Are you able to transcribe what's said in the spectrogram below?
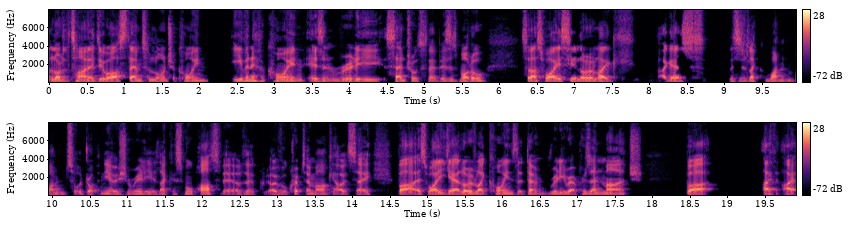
a lot of the time they do ask them to launch a coin, even if a coin isn't really central to their business model. So that's why you see a lot of like, I guess this is like one one sort of drop in the ocean, really, like a small part of it of the overall crypto market, I would say. But it's why you get a lot of like coins that don't really represent much, but I, I,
